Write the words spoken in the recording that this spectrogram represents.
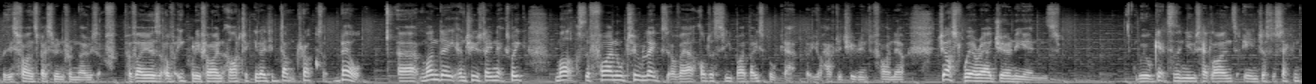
with this fine specimen from those purveyors of equally fine articulated dump trucks, Bell. Uh, Monday and Tuesday next week marks the final two legs of our Odyssey by Baseball Cap, but you'll have to tune in to find out just where our journey ends. We'll get to the news headlines in just a second,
